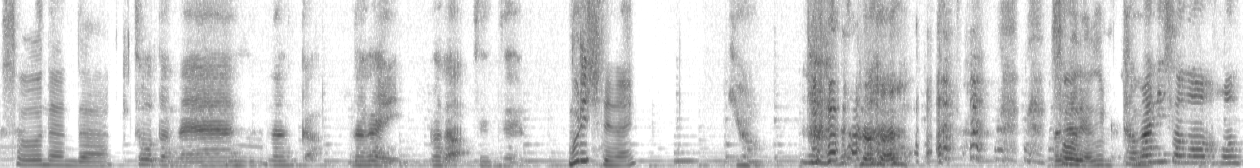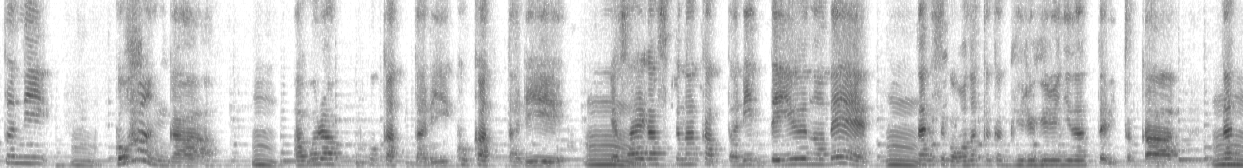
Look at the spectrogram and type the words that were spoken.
そうなんだ。そうだね、うんなんか長いまだ全然無理してない？いやそうだよね。たまにその本当にうんご飯がうん。脂っこかったり濃かったりうん。野菜が少なかったりっていうので、うん。なんかすごいお腹がぐるぐるになったりとか、うん。なん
